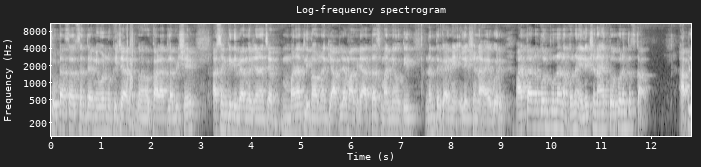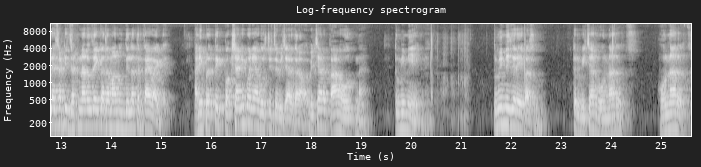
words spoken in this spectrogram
छोटासा सध्या निवडणुकीच्या काळातला विषय. असंख्य दिव्यांगजनाच्या मनातली भावना की आपल्या मागण्या आत्ताच मान्य होतील नंतर काय नाही इलेक्शन आहे वगैरे आत्ता नको पुन्हा नको ना इलेक्शन आहेत तोपर्यंतच का? आपल्यासाठी झटणारा जर एखादा माणूस दिला तर काय वाईट आहे? आणि प्रत्येक पक्षाने पण या गोष्टीचा विचार करावा. विचार का होत नाही? तुम्ही मी एक नाही. तुम्ही मी जर एक असू तर विचार होणारच. होणारच.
